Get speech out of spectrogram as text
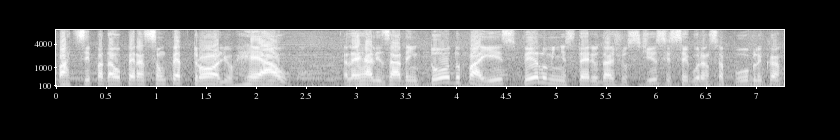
participa da Operação Petróleo Real. Ela é realizada em todo o país pelo Ministério da Justiça e Segurança Pública,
